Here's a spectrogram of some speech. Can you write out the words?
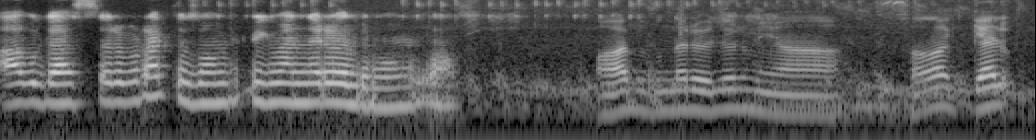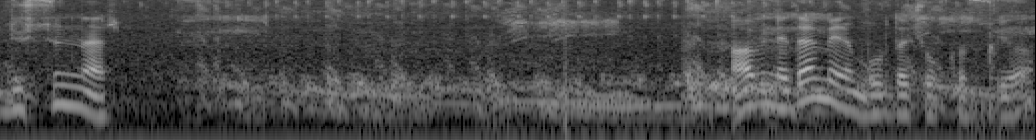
Abi gazları bırak da zombi pigmenleri öldürmemiz lazım. Abi bunlar ölür mü ya? Salak gel düşsünler. Abi neden benim burada çok kasıyor?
